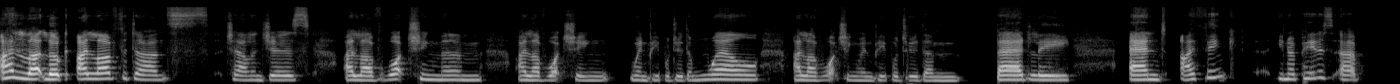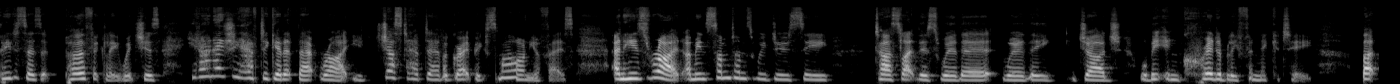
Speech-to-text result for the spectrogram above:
I love look, I love the dance challenges. I love watching them. I love watching when people do them well. I love watching when people do them badly. And I think you know, Peter uh, Peter says it perfectly, which is you don't actually have to get it that right. You just have to have a great big smile on your face, and he's right. I mean, sometimes we do see tasks like this where the where the judge will be incredibly finicky, but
